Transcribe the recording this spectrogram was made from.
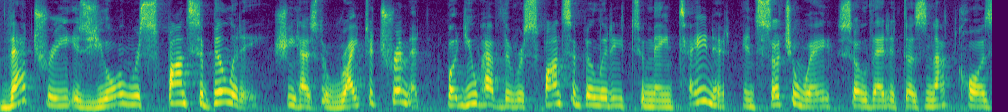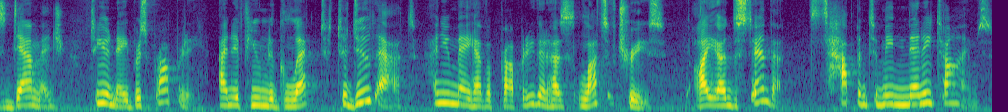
that tree is your responsibility. She has the right to trim it, but you have the responsibility to maintain it in such a way so that it does not cause damage to your neighbor's property. And if you neglect to do that, and you may have a property that has lots of trees, I understand that. It's happened to me many times,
